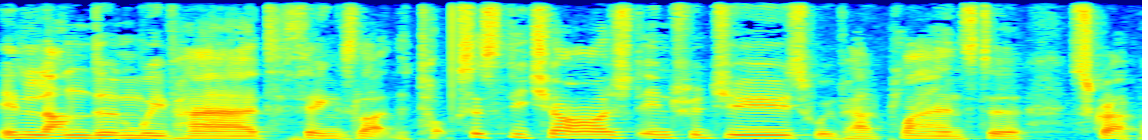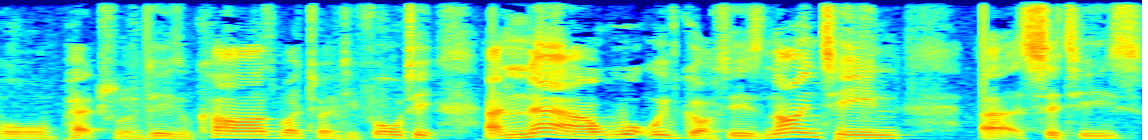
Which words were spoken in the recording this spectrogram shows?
In London, we've had things like the toxicity charge introduced. We've had plans to scrap all petrol and diesel cars by 2040. And now, what we've got is 19 uh, cities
